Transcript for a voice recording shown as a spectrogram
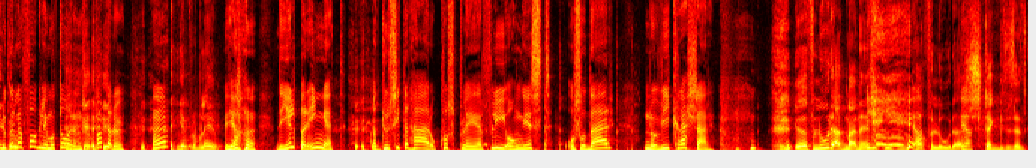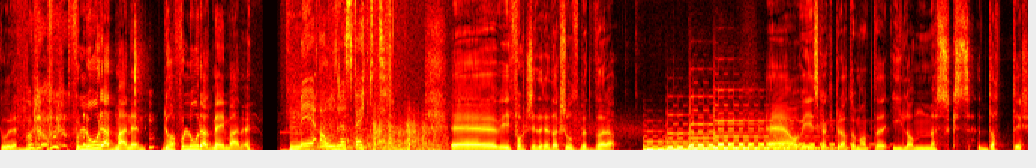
Du kan ha fugl i motoren, fatter du? Eh? Ingen problem. Ja, det hjelper inget at du sitter her og cosplayer flyangst og så der, når vi krasjer. Jeg har forlorat mannen. Han forlorat. Det Ja. styggeste svenske ordet. Forlorat mannen. Du har forlorat meg, mannen. Med all respekt. Eh, vi fortsetter redaksjonsmøtet, Tara. Eh, og vi skal ikke prate om at eh, Elon Musks datter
